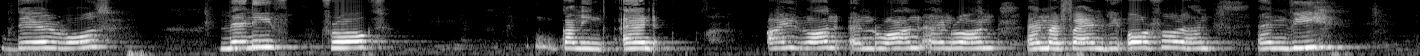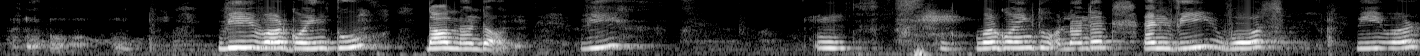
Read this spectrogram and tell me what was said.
there was many frogs coming and I run and run and run and my family also run and we we were going to the London. We mm, were going to London and we was we were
